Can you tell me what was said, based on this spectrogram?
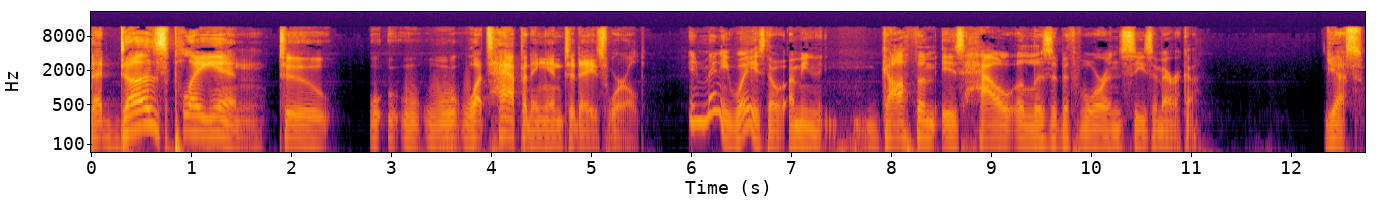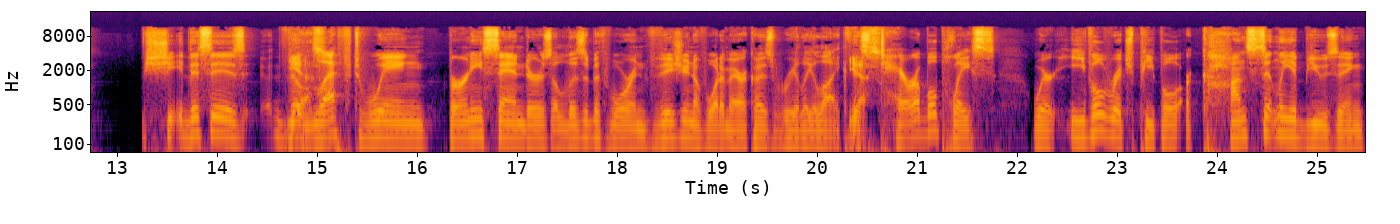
that does play in to w- w- what's happening in today's world. In many ways, though, I mean, Gotham is how Elizabeth Warren sees America. Yes. She, this is the Yes. left wing Bernie Sanders, Elizabeth Warren vision of what America is really like. This Yes. terrible place where evil rich people are constantly abusing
